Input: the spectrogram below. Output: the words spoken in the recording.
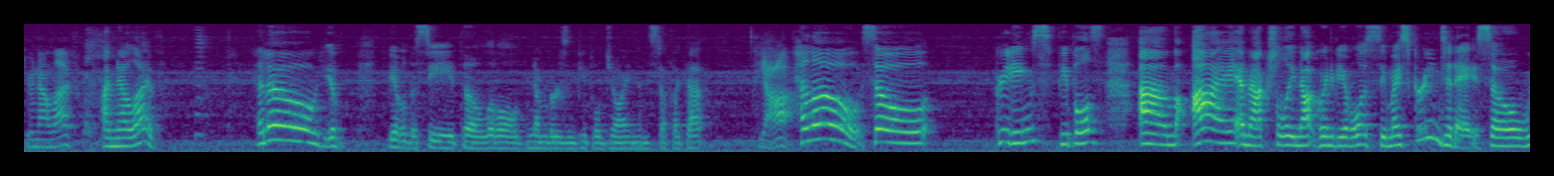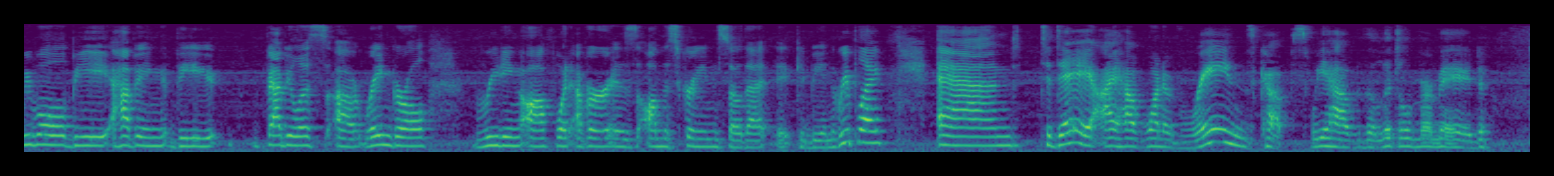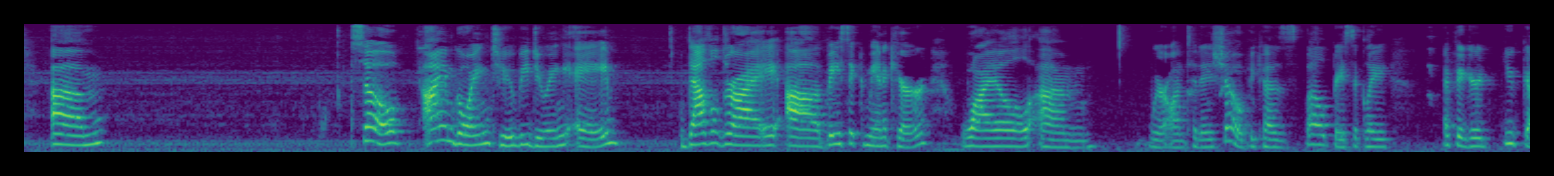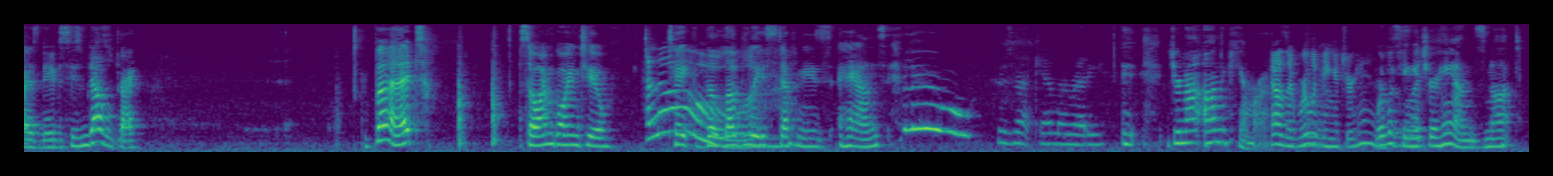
You're now live. I'm now live. Hello. You'll be able to see the little numbers and people join and stuff like that. Yeah. Hello. So, greetings, peoples. Um, I am actually not going to be able to see my screen today. So, we will be having the fabulous uh, Rain Girl reading off whatever is on the screen so that it can be in the replay. And today I have one of Rain's cups. We have the Little Mermaid. Um, so I'm going to be doing a Dazzle Dry uh, basic manicure while um, we're on today's show because, well, basically, I figured you guys need to see some Dazzle Dry. But, so I'm going to Hello. take the lovely Stephanie's hands. Hello. Who's not camera ready? You're not on the camera. I was like, we're looking at your hands. We're looking at your hands, not.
